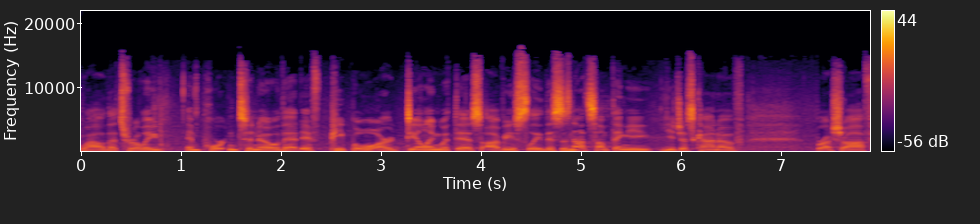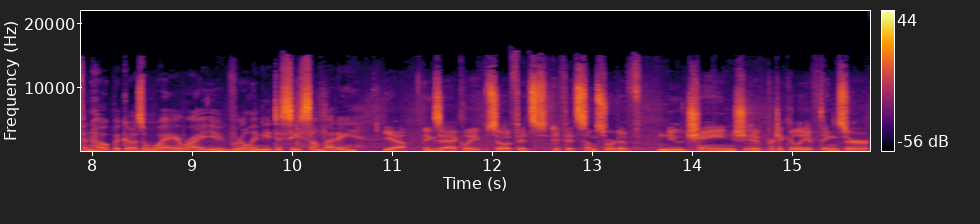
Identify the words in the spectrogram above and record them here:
Wow, that's really important to know that if people are dealing with this, obviously, this is not something you, you just kind of brush off and hope it goes away, right? You really need to see somebody. Yeah, exactly. So if it's if it's some sort of new change, if, particularly if things are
